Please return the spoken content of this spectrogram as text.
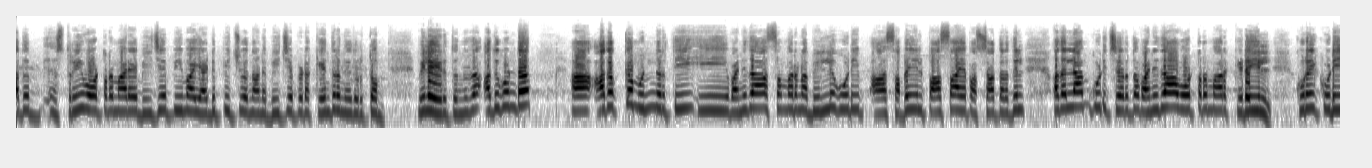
അത് സ്ത്രീ വോട്ടർമാരെ ബി ജെ പിയുമായി അടുപ്പിച്ചു എന്നാണ് ബി ജെ പിയുടെ കേന്ദ്ര നേതൃത്വം വിലയിരുത്തുന്നത്. അതുകൊണ്ട് അതൊക്കെ മുൻനിർത്തി ഈ വനിതാ സംവരണ ബില്ല് കൂടി സഭയിൽ പാസ്സായ പശ്ചാത്തലത്തിൽ അതെല്ലാം കൂടി ചേർത്ത് വനിതാ വോട്ടർമാർക്കിടയിൽ കുറെ കൂടി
